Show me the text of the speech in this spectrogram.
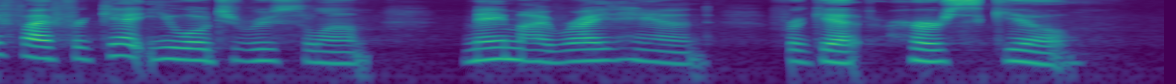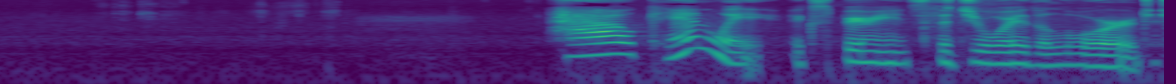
If I forget you, O Jerusalem, may my right hand forget her skill. How can we experience the joy of the Lord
